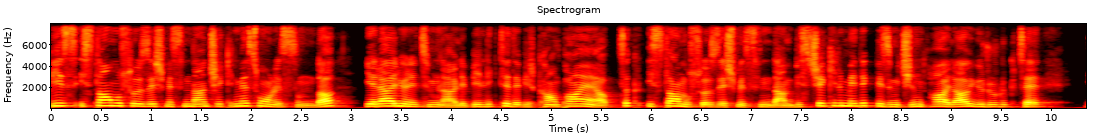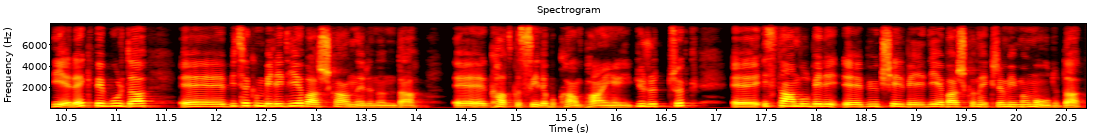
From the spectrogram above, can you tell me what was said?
Biz İstanbul Sözleşmesi'nden çekilme sonrasında yerel yönetimlerle birlikte de bir kampanya yaptık. İstanbul Sözleşmesi'nden biz çekilmedik, bizim için hala yürürlükte diyerek ve burada bir takım belediye başkanlarının da katkısıyla bu kampanyayı yürüttük. E, İstanbul Beli e, Büyükşehir Belediye Başkanı Ekrem İmamoğlu da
